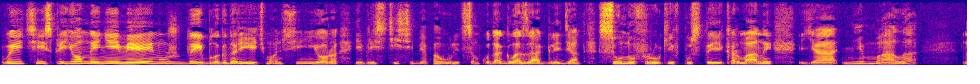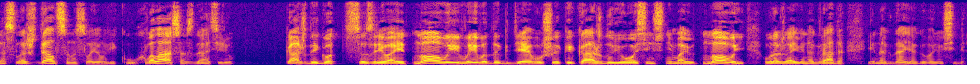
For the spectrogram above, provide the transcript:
выйти из приемной, не имея нужды благодарить монсеньора и брести себе по улицам, куда глаза глядят, сунув руки в пустые карманы. Я немало наслаждался на своем веку. Хвала Создателю! Каждый год созревает новый выводок девушек, и каждую осень снимают новый урожай винограда. Иногда я говорю себе,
